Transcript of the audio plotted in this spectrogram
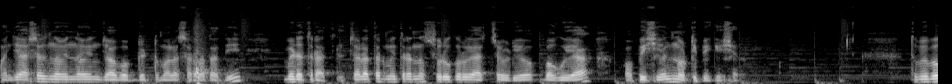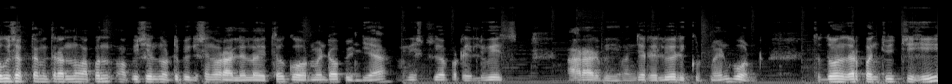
म्हणजे अशाच नवीन नवीन जॉब अपडेट तुम्हाला सर्वात आधी मिळत राहतील. चला तर मित्रांनो सुरू करूया आजचा व्हिडिओ. बघूया ऑफिशियल नोटिफिकेशन तुम्ही बघू शकता मित्रांनो आपण ऑफिशियल नोटिफिकेशनवर आलेलो आहे government of India ministry of railways R R B म्हणजे रेल्वे रिक्रुटमेंट बोर्ड तर दोन हजार पंचवीसची ही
